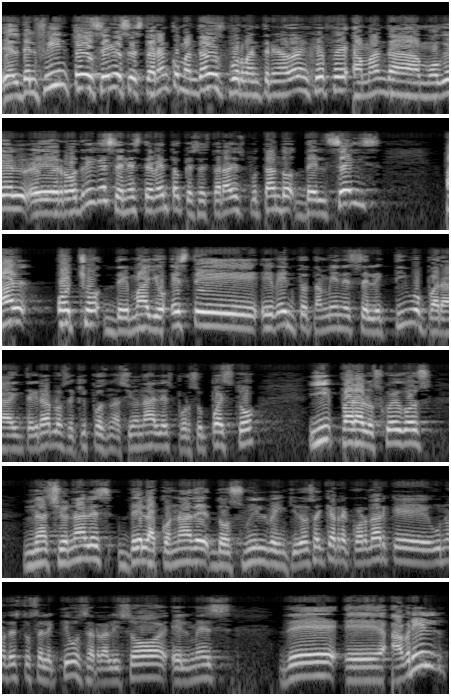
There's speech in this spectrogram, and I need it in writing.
El Delfín. Todos ellos estarán comandados por la entrenadora en jefe Amanda Moguel eh, Rodríguez en este evento que se estará disputando del 6 al 8 de mayo. Este evento también es selectivo para integrar los equipos nacionales, por supuesto, y para los Juegos Nacionales de la CONADE 2022. Hay que recordar que uno de estos selectivos se realizó el mes de eh, abril,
